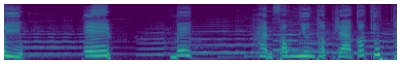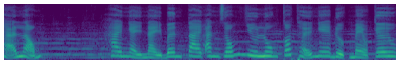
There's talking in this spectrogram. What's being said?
Y E B Hành Phong nhưng thật ra có chút thả lỏng. Hai ngày này bên tai anh giống như luôn có thể nghe được mèo kêu.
